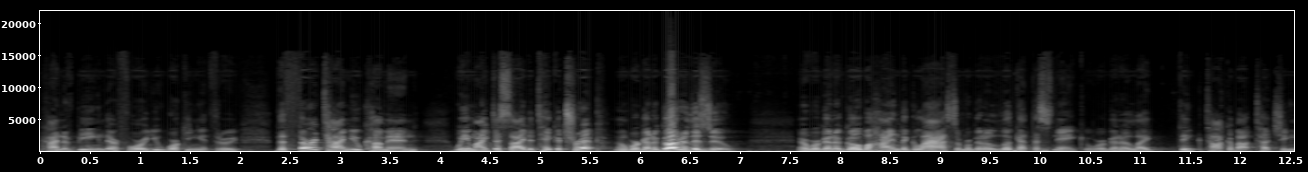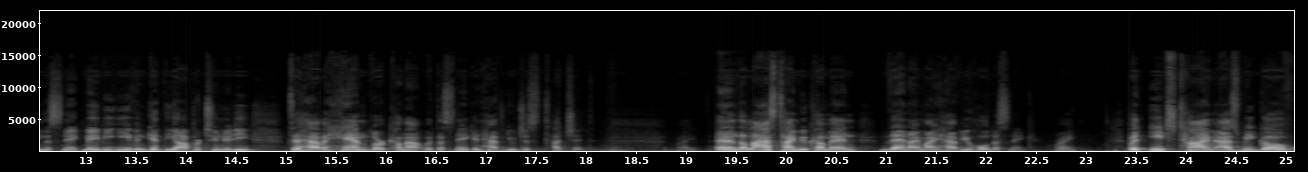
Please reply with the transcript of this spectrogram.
kind of being there for you, working it through. The third time you come in, we might decide to take a trip, and we're going to go to the zoo, and we're going to go behind the glass, and we're going to look at the snake, and we're going to like think, talk about touching the snake, maybe even get the opportunity to have a handler come out with the snake and have you just touch it, right? And then the last time you come in, then I might have you hold a snake, right? But each time, as we go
